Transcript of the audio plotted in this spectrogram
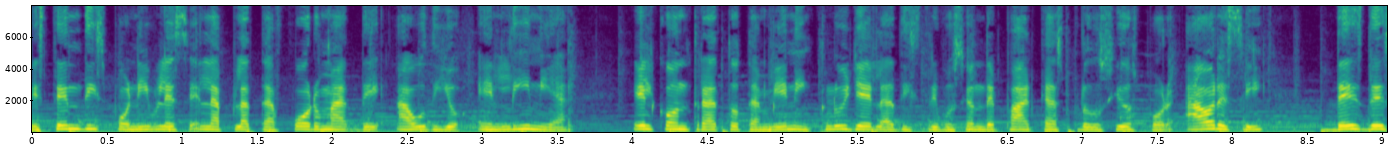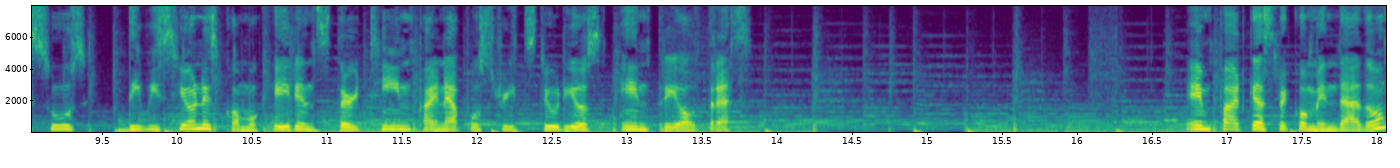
estén disponibles en la plataforma de audio en línea. El contrato también incluye la distribución de podcasts producidos por Odyssey desde sus divisiones como Cadence 13, Pineapple Street Studios, entre otras. En podcast recomendado,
